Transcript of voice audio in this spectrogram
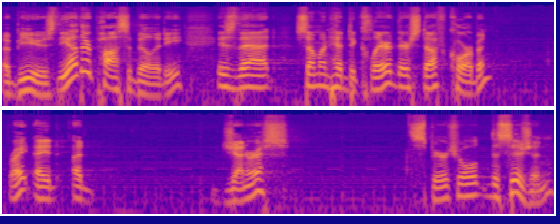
abused. The other possibility is that someone had declared their stuff Corban, right? A, a generous spiritual decision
